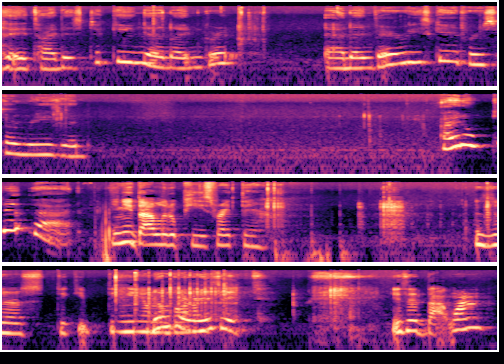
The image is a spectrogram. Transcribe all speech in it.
Ah, time is ticking, and I'm great, and I'm very scared for some reason. I don't get that. You need that little piece right there. Is there a sticky thingy on No, the there bottom? isn't. Is it that one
